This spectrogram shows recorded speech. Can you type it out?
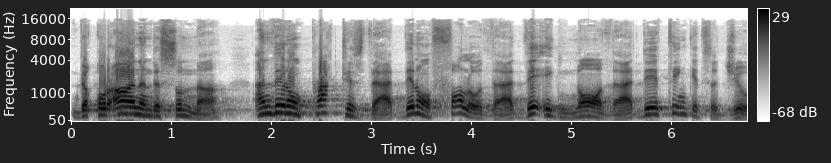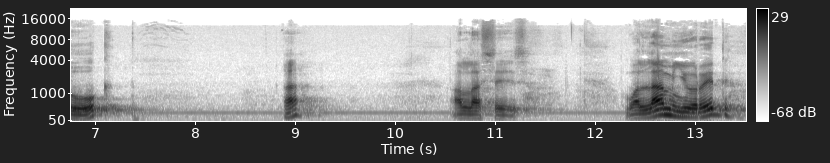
the Quran and the Sunnah and they don't practice that, they don't follow that, they ignore that, they think it's a joke? Huh? Allah says, وَلَمْ يُرِدْ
